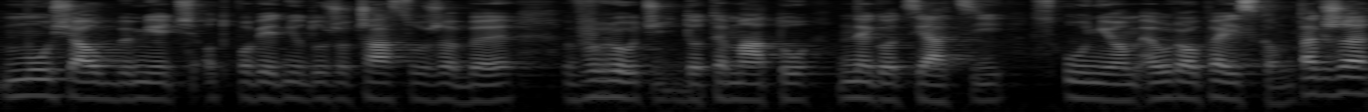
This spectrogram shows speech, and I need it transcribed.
musiałby mieć odpowiednio dużo czasu, żeby wrócić do tematu negocjacji z Unią Europejską. Także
